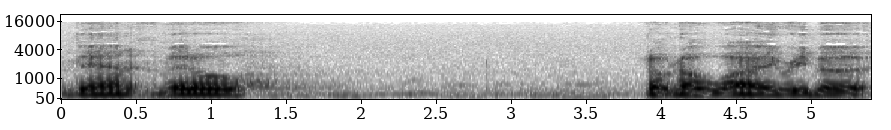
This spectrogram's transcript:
Then in the middle, don't know why Reba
